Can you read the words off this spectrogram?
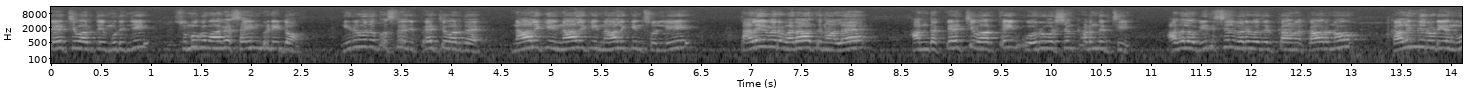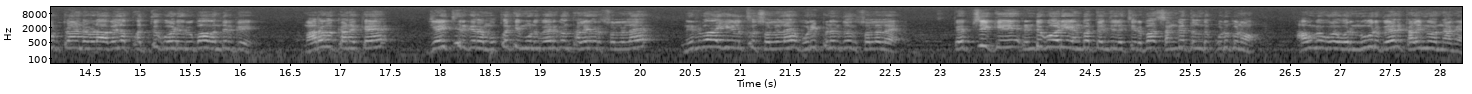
பேச்சுவார்த்தை முடிஞ்சு சுமூகமாக சைன் பண்ணிட்டோம். இருபது பர்சன்டேஜ் பேச்சுவார்த்தை. நாளைக்கு நாளைக்கு நாளைக்குன்னு சொல்லி தலைவர் வராதனால அந்த பேச்சுவார்த்தை ஒரு வருஷம் கடந்துருச்சு. அதில் விரிசல் வருவதற்கான காரணம் கலைஞருடைய நூற்றாண்டு விழாவில் பத்து கோடி ரூபாய் வந்திருக்கு. மரபு கணக்கை ஜெயிச்சிருக்கிற முப்பத்தி மூணு பேருக்கும் தலைவர் சொல்லலை. நிர்வாகிகளுக்கும் சொல்லலை உறுப்பினர்களுக்கும் சொல்லலை. பெப்சிக்கு ரெண்டு கோடி எண்பத்தஞ்சு லட்சம் ரூபாய் சங்கத்திலிருந்து கொடுக்கணும். அவங்க ஒரு நூறு பேர் கிளம்பி வந்தாங்க.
